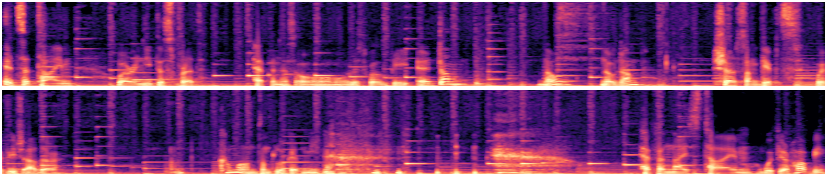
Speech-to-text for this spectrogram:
It's a time where I need to spread happiness. Oh, this will be a jump. No, no jump. Share some gifts with each other. Come on, don't look at me. Have a nice time with your hobby,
